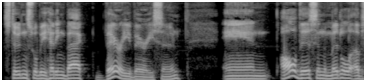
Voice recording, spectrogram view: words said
Students will be heading back very, very soon. And all this in the middle of,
